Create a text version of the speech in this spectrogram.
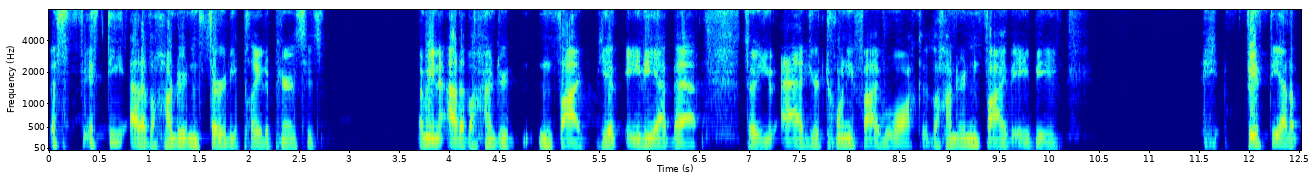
That's 50 out of 130 plate appearances. I mean, out of 105, he has 80 at bat. So you add your 25 walk, it's 105 AB. 50 out of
